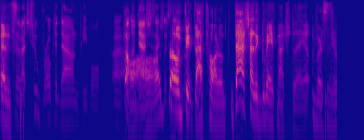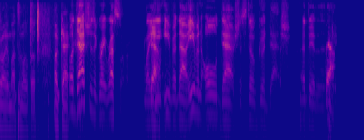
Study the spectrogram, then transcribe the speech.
and to it's the match. Two broken down people. Uh, although Dash is Aw, actually still don't be that hard on. Dash had a great match today uh, versus Hiroyo Matsumoto. Okay. Well, Dash is a great wrestler. Like Yeah. even now, even old Dash is still good Dash at the end of the Yeah. day.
